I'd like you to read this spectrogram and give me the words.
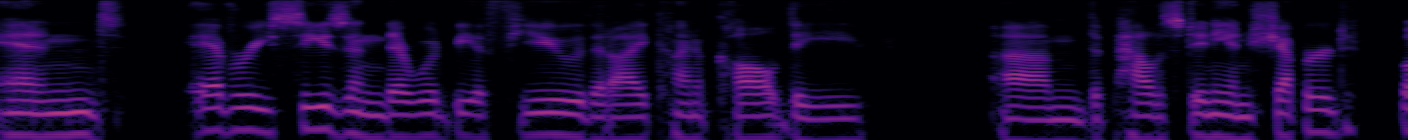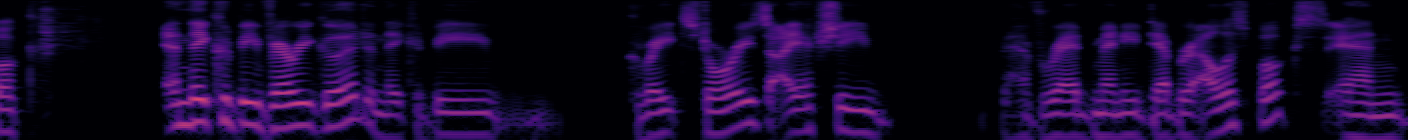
And every season there would be a few that I kind of called the um, the Palestinian Shepherd book. And they could be very good and they could be great stories. I actually have read many Deborah Ellis books, and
